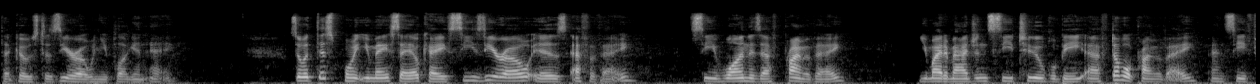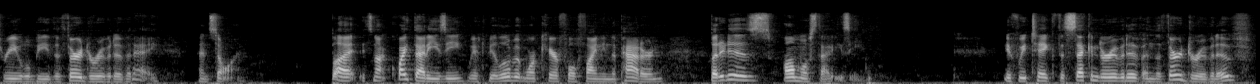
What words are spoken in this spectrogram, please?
that goes to 0 when you plug in a. So at this point you may say, okay, c0 is f of a, c1 is f prime of a, you might imagine c2 will be f double prime of a, and c3 will be the third derivative at a, and so on. But it's not quite that easy. We have to be a little bit more careful finding the pattern, but it is almost that easy. If we take the second derivative and the third derivative,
